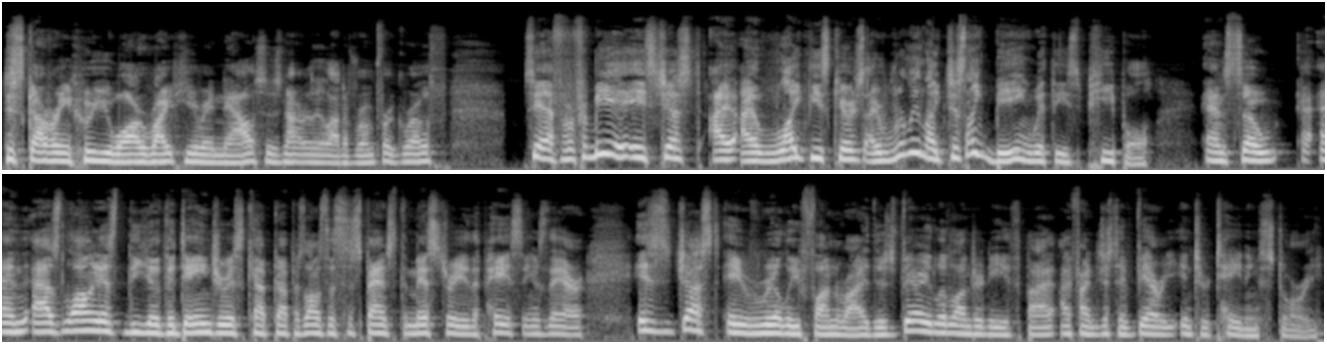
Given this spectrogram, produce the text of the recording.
discovering who you are right here and now. So there's not really a lot of room for growth. So yeah, for, for me, it's just I, I like these characters. I really like just like being with these people. And so, and as long as the the danger is kept up, as long as the suspense, the mystery, the pacing is there, is just a really fun ride. There's very little underneath, but I, I find just a very entertaining story.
